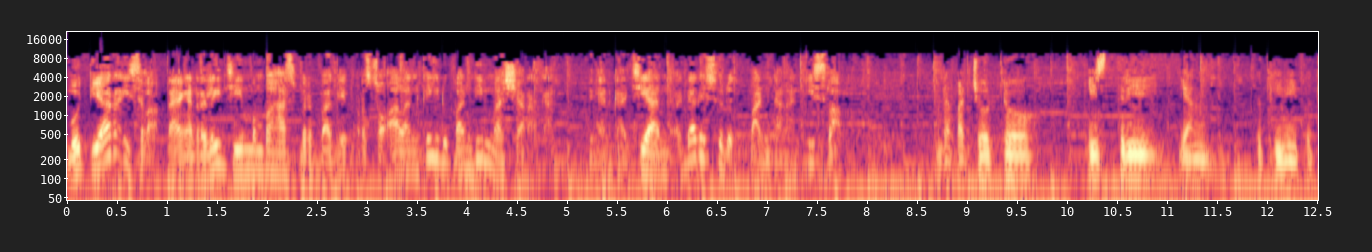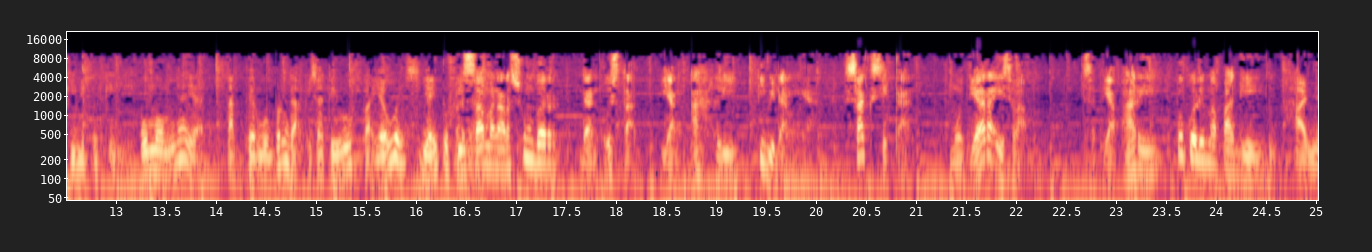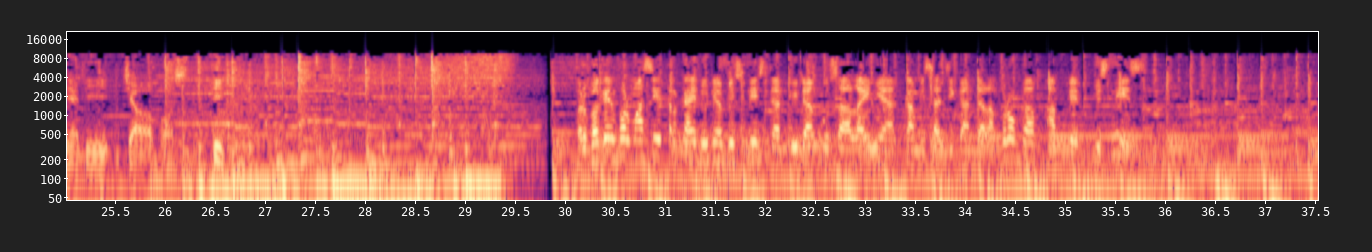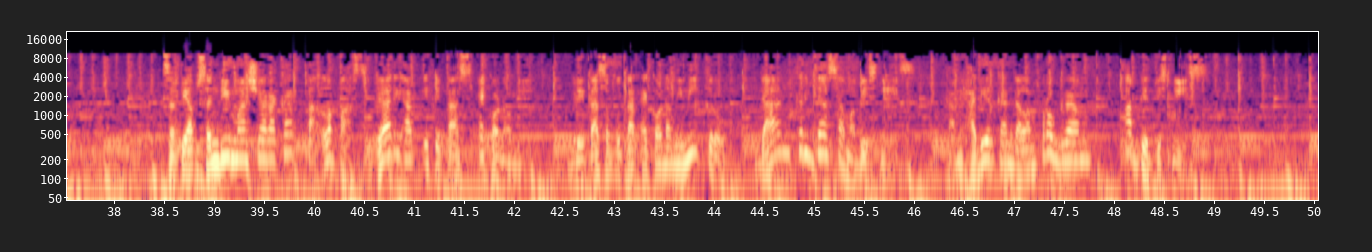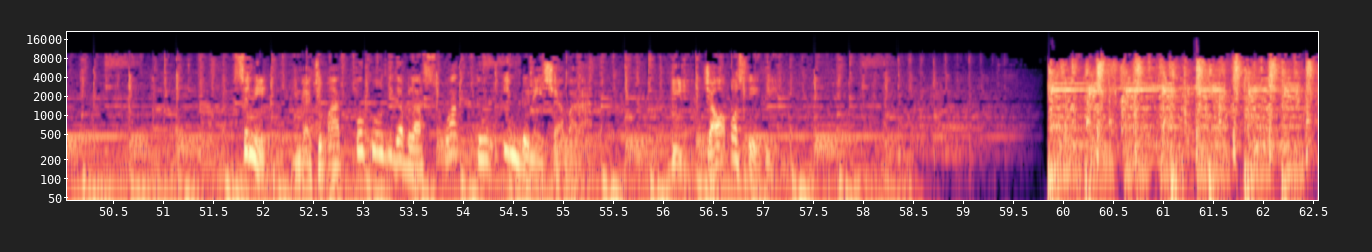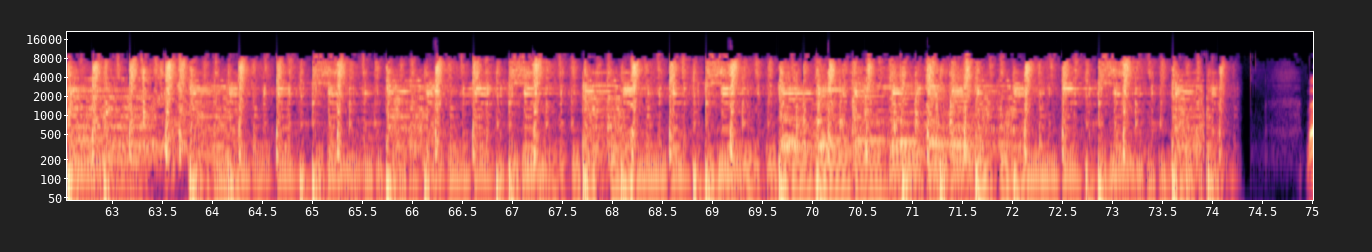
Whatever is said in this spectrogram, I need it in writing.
Mutiara Islam, tayangan religi membahas berbagai persoalan kehidupan di masyarakat dengan kajian dari sudut pandangan Islam. mendapat jodoh istri yang begini begini begini umumnya ya takdirmu ber nggak bisa diubah ya wes ya itu. Bersama narasumber dan ustadz yang ahli di bidangnya. Saksikan Mutiara Islam setiap hari pukul 5 pagi Hanya di Jawa Pos TV. Berbagai informasi terkait dunia bisnis dan bidang usaha lainnya kami sajikan dalam program Update Bisnis. Setiap sendi masyarakat tak lepas dari aktivitas ekonomi. Berita seputar ekonomi mikro dan kerjasama bisnis. Kami hadirkan dalam program Update Bisnis. Senin hingga Jumat pukul 13 waktu Indonesia Barat. Di Jawa Pos TV.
